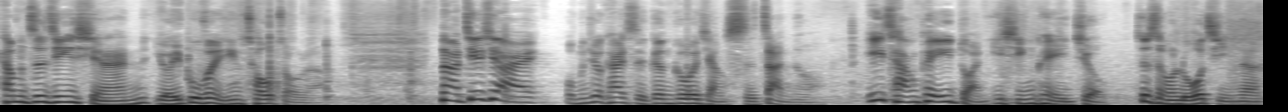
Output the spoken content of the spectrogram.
他们资金显然有一部分已经抽走了。那接下来我们就开始跟各位讲实战哦，一长配一短，一新配一旧，这什么逻辑呢？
